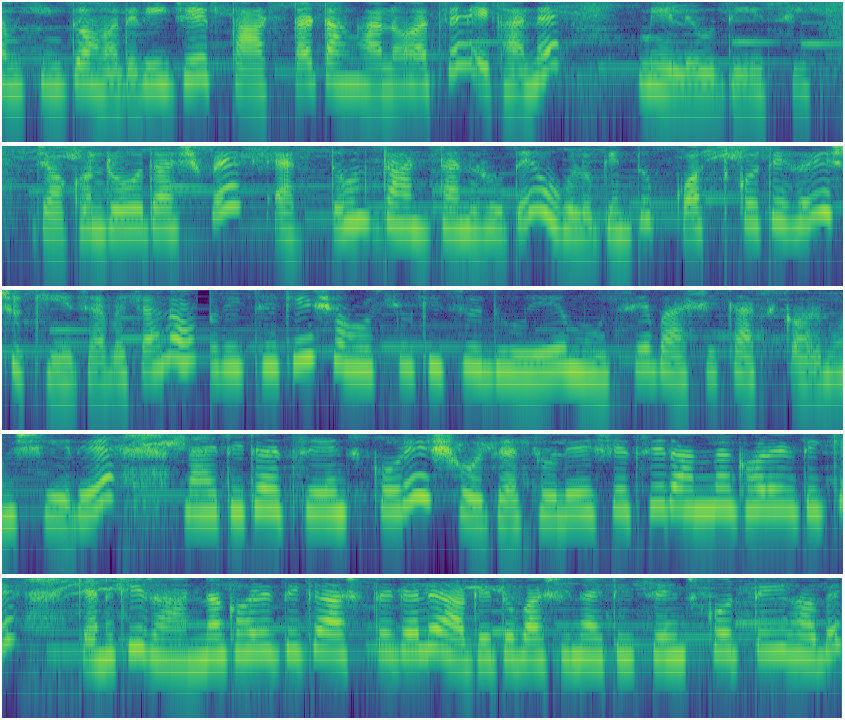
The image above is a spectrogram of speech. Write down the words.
আমি কিন্তু আমাদের এই যে তারটা টাঙানো আছে এখানে মেলেও দিয়েছি। যখন রোদ আসবে, একদম টান টান রোদে ওগুলো কিন্তু কটকটে হয়ে শুকিয়ে যাবে, জানো? ওদিক থেকে সমস্ত কিছু ধুয়ে, মুছে, বাসি কাজকর্ম সেরে, নাইটিটা চেঞ্জ করে সোজা চলে এসেছি রান্নাঘরের দিকে। কেন কি রান্নাঘরের দিকে আসতে গেলে আগে তো বাসি নাইটি চেঞ্জ করতেই হবে।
